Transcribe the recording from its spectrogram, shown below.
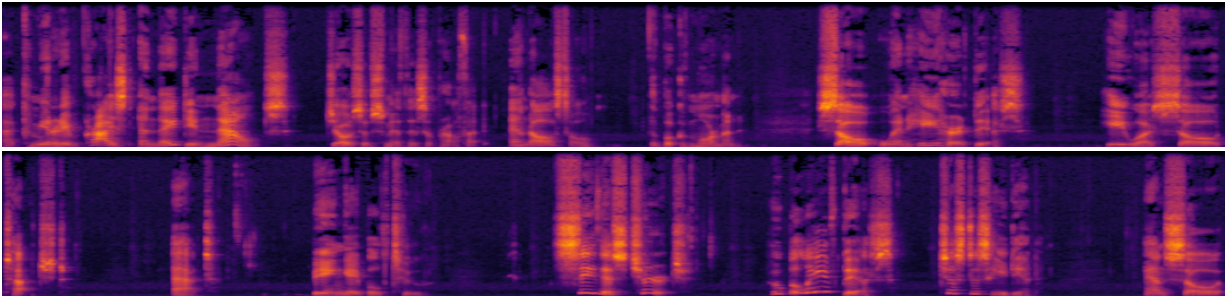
uh, Community of Christ and they denounced Joseph Smith as a prophet and also the Book of Mormon. So when he heard this, he was so touched at being able to see this church who believed this just as he did. And so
